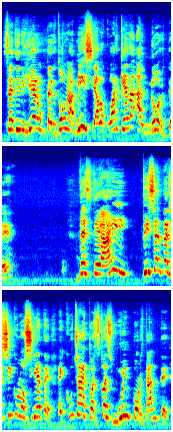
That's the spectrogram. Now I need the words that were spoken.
se dirigieron, perdón, a Misia, lo cual queda al norte. Desde ahí, dice el versículo 7, escucha esto, esto es muy importante.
